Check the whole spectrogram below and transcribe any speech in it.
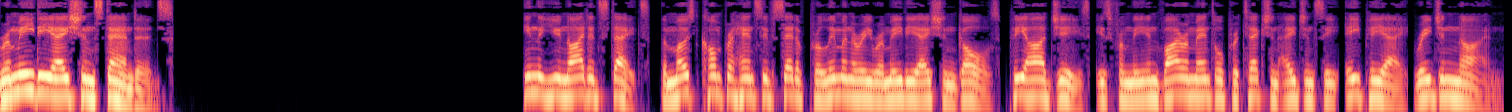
Remediation standards In the United States, the most comprehensive set of preliminary remediation goals (PRGs) is from the Environmental Protection Agency (EPA) Region 9.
